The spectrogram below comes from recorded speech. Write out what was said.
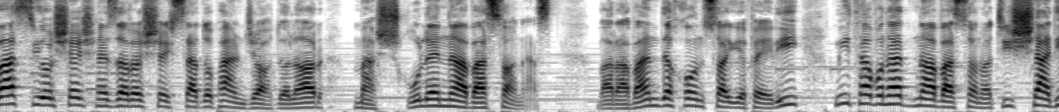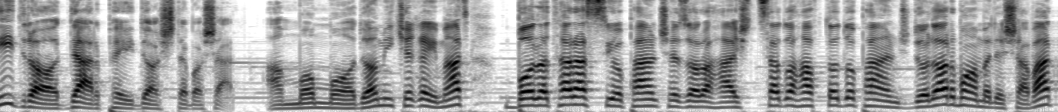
و 36650 دلار مشغول نوسان است و روند خونسای فعلی می تواند نوساناتی شدید را در پی داشته باشد اما مادامی که قیمت بالاتر از 35875 دلار معامله شود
